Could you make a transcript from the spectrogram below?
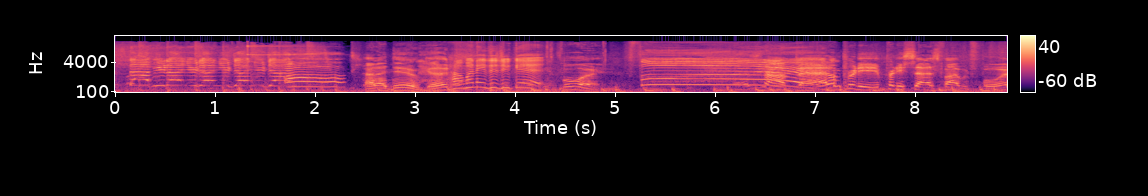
Stop! You're done, you're done, you're done, you're done! Oh, How'd I do? Good? How many did you get? Four. Four! That's Not bad. I'm pretty pretty satisfied with four.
